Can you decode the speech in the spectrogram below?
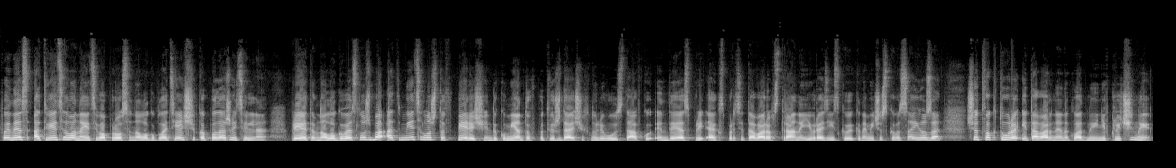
ФНС ответила на эти вопросы налогоплательщика положительно. При этом налоговая служба отметила, что в перечень документов, подтверждающих нулевую ставку НДС при экспорте товаров страны Евразийского экономического союза, счет фактура и товарные накладные не включены.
